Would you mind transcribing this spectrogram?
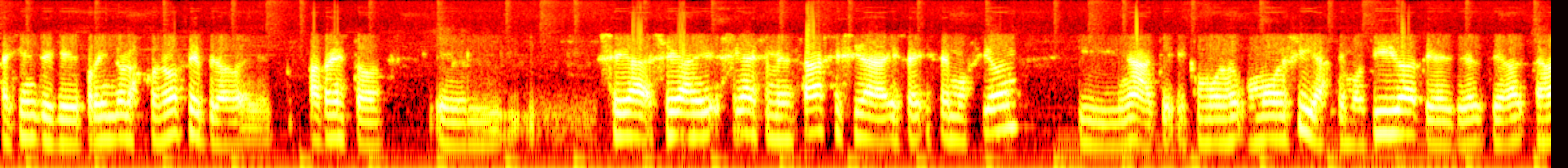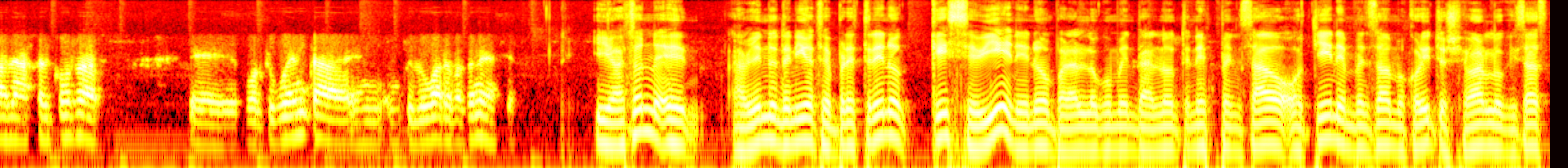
hay gente que por ahí no los conoce, pero eh, pasa esto, llega, llega, llega ese mensaje, llega esa, esa emoción y nada, te- como, como decías, te motiva, te, te, te hacer cosas eh, por tu cuenta en, en tu lugar de pertenencia. Y Gastón, eh, habiendo tenido este preestreno, ¿qué se viene no para el documental? ¿No tenés pensado o tienen pensado, mejor dicho, llevarlo quizás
